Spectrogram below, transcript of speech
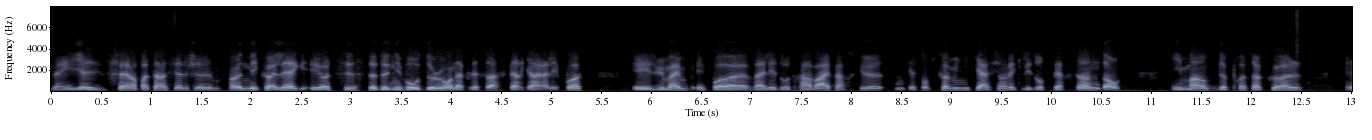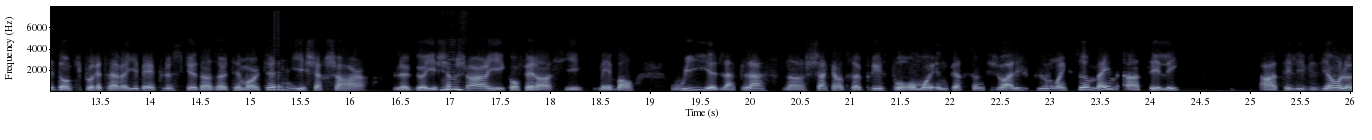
ben, il y a différents potentiels. un de mes collègues est autiste de niveau 2. On appelait ça Asperger à l'époque et lui-même n'est pas valide au travail parce que c'est une question de communication avec les autres personnes. Donc, il manque de protocole. Et donc, il pourrait travailler bien plus que dans un Tim Hortons. Il est chercheur. Le gars, il est hmm. chercheur, il est conférencier. Mais bon, oui, il y a de la place dans chaque entreprise pour au moins une personne. Puis je vais aller plus loin que ça, même en télé. En télévision, là,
